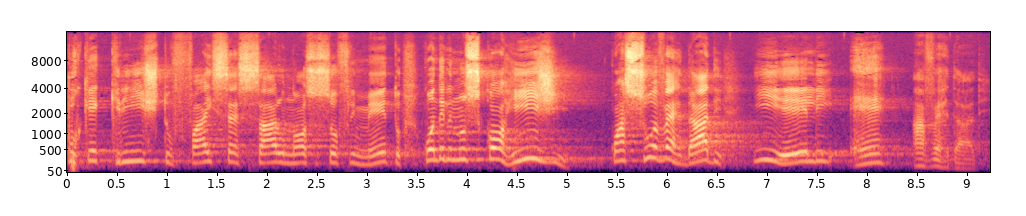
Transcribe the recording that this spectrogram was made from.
Porque Cristo faz cessar o nosso sofrimento quando Ele nos corrige com a Sua verdade e Ele é a verdade.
